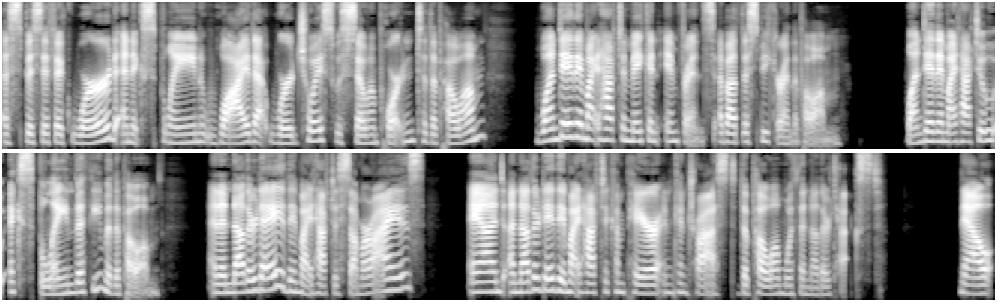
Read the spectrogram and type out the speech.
a specific word and explain why that word choice was so important to the poem. One day they might have to make an inference about the speaker in the poem. One day they might have to explain the theme of the poem. And another day they might have to summarize. And another day they might have to compare and contrast the poem with another text. Now,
